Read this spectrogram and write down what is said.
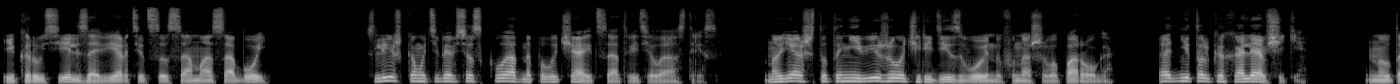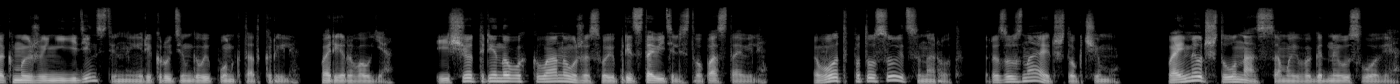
и карусель завертится сама собой. «Слишком у тебя все складно получается», — ответила Астрис. «Но я что-то не вижу очереди из воинов у нашего порога. Одни только халявщики». «Ну так мы же не единственный рекрутинговый пункт открыли», — парировал я. Еще три новых клана уже свои представительства поставили. Вот потусуется народ, разузнает, что к чему. Поймет, что у нас самые выгодные условия.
